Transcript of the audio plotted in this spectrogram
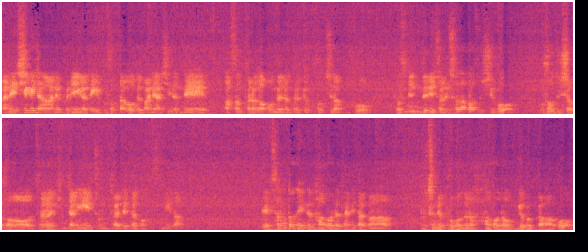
안에 시기장 안에 분위기가 되게 무섭다고들 많이 하시는데 막상 들어가 보면은 그렇게 무섭지도 않고 교수님들이 저를 쳐다봐 주시고 웃어주셔서 저는 긴장이 좀 덜 됐던 것 같습니다. 네, 상동에 있는 학원을 다니다가 부천역 부근으로 학원을 옮겨볼까 하고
